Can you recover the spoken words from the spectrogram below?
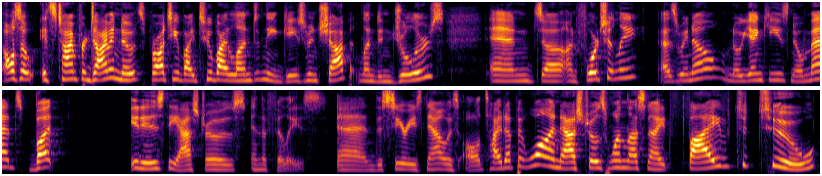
Also, it's time for Diamond Notes, brought to you by 2 by London, the engagement shop at London Jewelers. And uh, unfortunately, as we know, no Yankees, no Mets, but it is the Astros and the Phillies. And the series now is all tied up at one. Astros won last night 5 to 2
